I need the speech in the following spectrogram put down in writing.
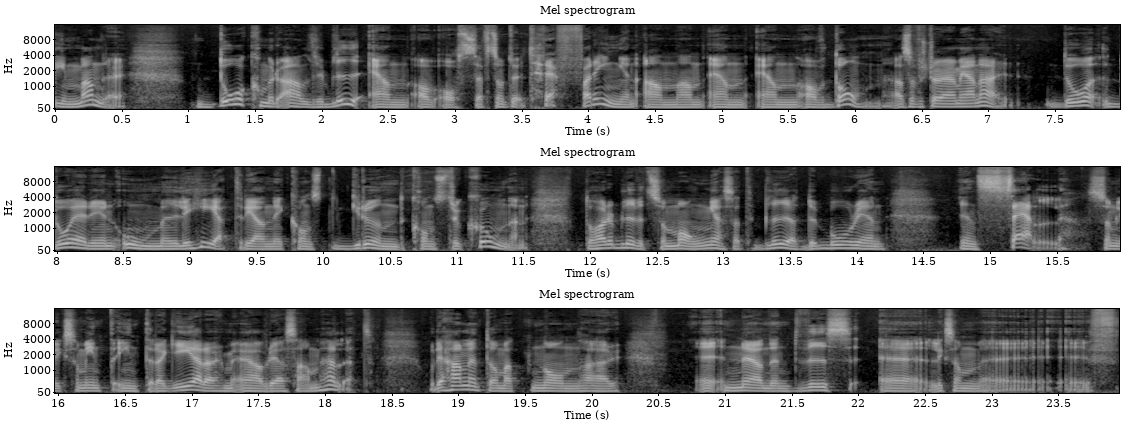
invandrare, då kommer du aldrig bli en av oss eftersom du träffar ingen annan än en av dem. Alltså förstår du vad jag menar? Då, då är det ju en omöjlighet redan i konst, grundkonstruktionen. Då har det blivit så många så att det blir att du bor i en, i en cell som liksom inte interagerar med övriga samhället. Och det handlar inte om att någon här eh, nödvändigtvis eh, liksom, eh, f-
